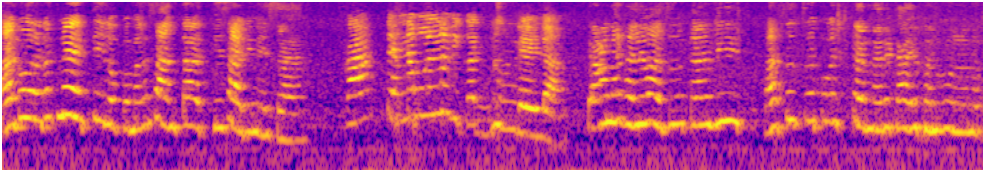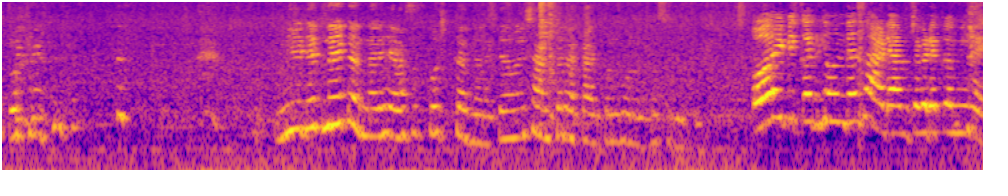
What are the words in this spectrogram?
अगं ओरडत नाही ती लोक. मला सांगतात ती साडी नेसा. का? त्यांना बोल ना विकत घेऊन द्यायला. कानाखाली वाजवू का मी असंच पोस्ट करणार आहे काही पण बोलू नको मी एडिट नाही करणार हे असंच पोस्ट करणार आहे. त्यामुळे शांत राहा काय पण बोलत बसू नको ओय विकत घेऊन द्या साड्या आमच्याकडे कमी आहे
